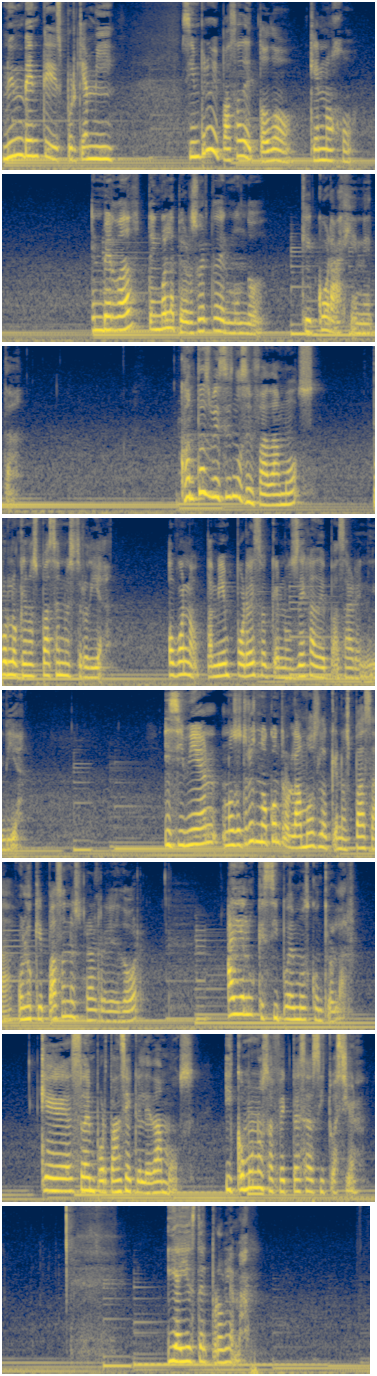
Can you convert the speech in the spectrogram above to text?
No inventes, porque a mí siempre me pasa de todo. Qué enojo. En verdad tengo la peor suerte del mundo. Qué coraje, neta. ¿Cuántas veces nos enfadamos por lo que nos pasa en nuestro día? O bueno, también por eso que nos deja de pasar en el día. Y si bien nosotros no controlamos lo que nos pasa o lo que pasa a nuestro alrededor, hay algo que sí podemos controlar, que es la importancia que le damos y cómo nos afecta esa situación. Y ahí está el problema.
